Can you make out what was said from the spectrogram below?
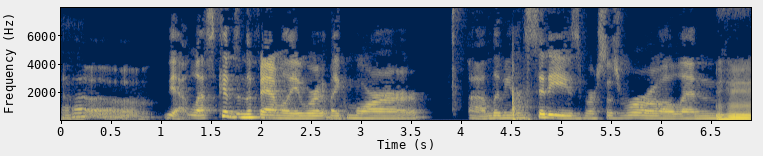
Uh, yeah. Less kids in the family. We're like more uh, living in cities versus rural and. Mm-hmm.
